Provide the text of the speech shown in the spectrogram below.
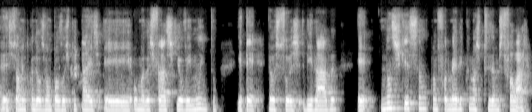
eh, especialmente quando eles vão para os hospitais, é uma das frases que ouvem muito, e até pelas pessoas de idade, é não se esqueçam, quando for médico, nós precisamos de falar.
